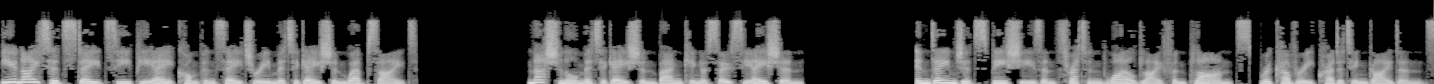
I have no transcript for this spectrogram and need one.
United States EPA Compensatory Mitigation website. National Mitigation Banking Association. Endangered Species and Threatened Wildlife and Plants, Recovery Crediting Guidance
